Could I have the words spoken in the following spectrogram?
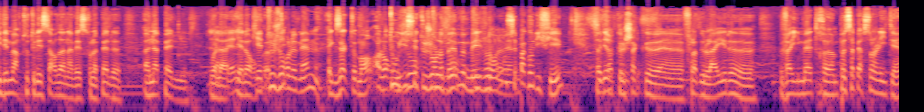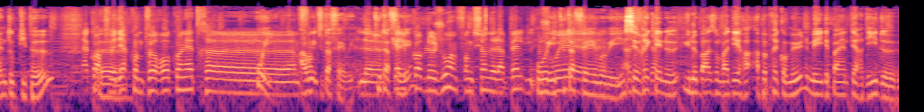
il démarre toutes les sardanes avec ce qu'on appelle un appel. Voilà. L'appel, Et alors, qui est euh, toujours le même. Exactement. Alors oui, c'est toujours, toujours, le même, mais toujours non, c'est pas codifié. C'est-à-dire que chaque euh, flaviolaire euh, va y mettre un peu sa personnalité, un tout petit peu. D'accord, tu Euh, veux dire qu'on peut reconnaître euh, oui. Ah oui, tout à fait. Oui. le- tout à quel fait. coble joue en fonction de l'appel Oui, tout à fait. Oui, oui. euh, C'est vrai qu'il y a une, une base, on va dire, à peu près commune, mais il n'est pas interdit de,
